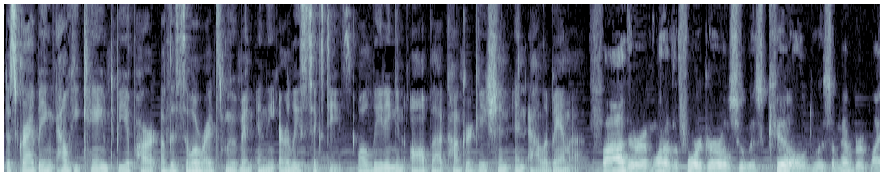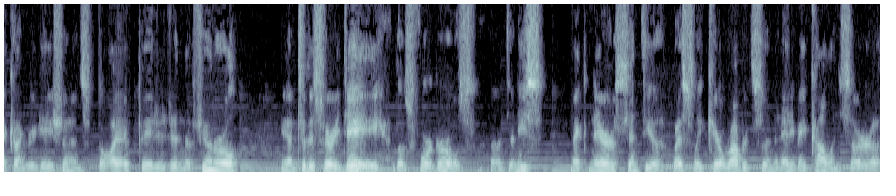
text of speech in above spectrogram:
describing how he came to be a part of the civil rights movement in the early 60s while leading an all black congregation in Alabama. Father of one of the four girls who was killed was a member of my congregation, and so I participated in the funeral. And to this very day, those four girls, uh, Denise McNair, Cynthia Wesley, Carole Robertson, and Addie Mae Collins are uh,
